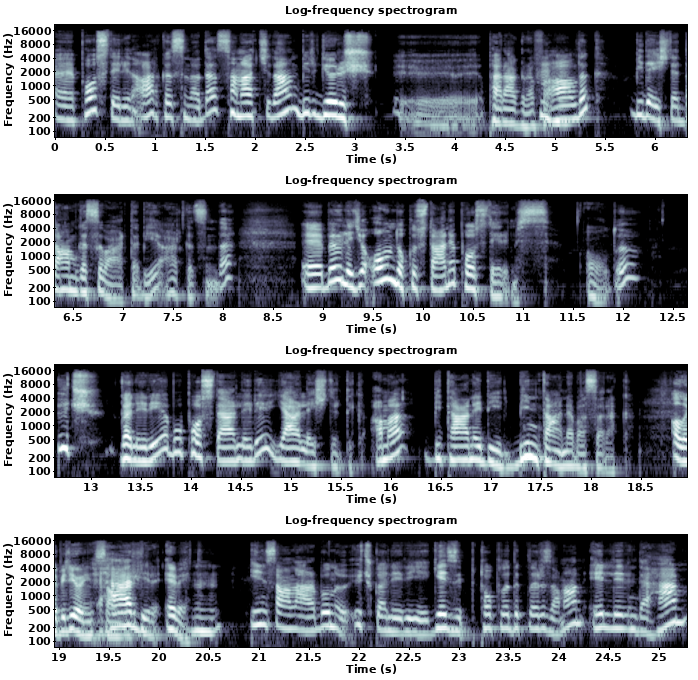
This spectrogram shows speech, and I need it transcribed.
E, posterin arkasına da sanatçıdan bir görüş e, paragrafı aldık. Bir de işte damgası var tabii arkasında. E, böylece 19 tane posterimiz oldu. 3 galeriye bu posterleri yerleştirdik. Ama bir tane değil bin tane basarak. Alabiliyor insanlar. Her biri evet. İnsanlar bunu üç galeriyi gezip topladıkları zaman ellerinde hem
